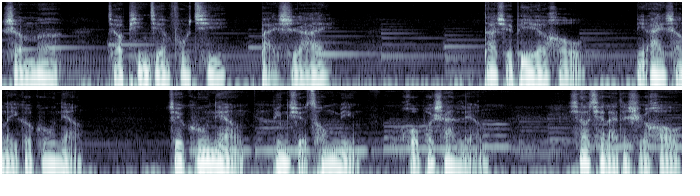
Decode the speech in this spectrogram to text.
什么叫贫贱夫妻百事哀。大学毕业后，你爱上了一个姑娘，这姑娘冰雪聪明，活泼善良，笑起来的时候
